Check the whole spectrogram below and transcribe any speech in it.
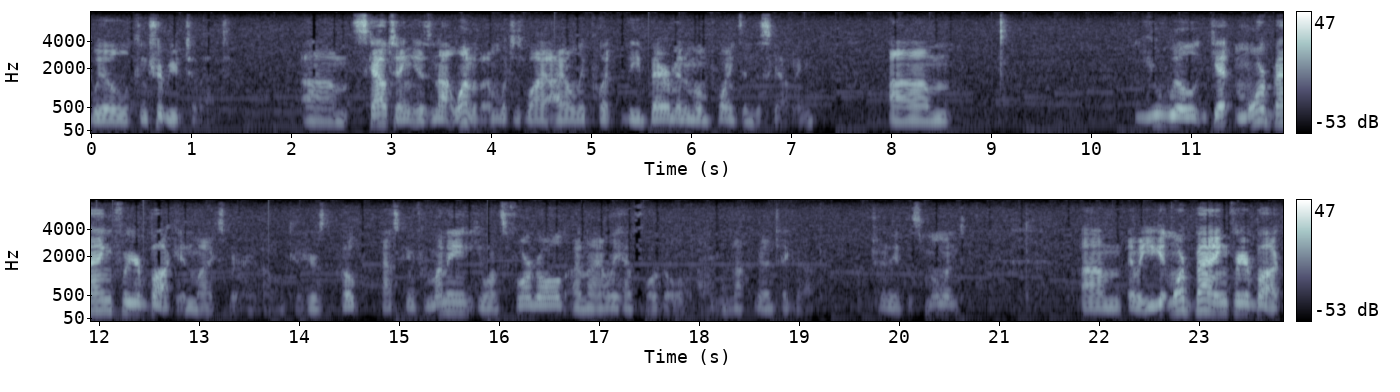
will contribute to that. Um, scouting is not one of them, which is why I only put the bare minimum points into scouting. Um, you will get more bang for your buck, in my experience. Okay, here's the Pope asking for money. He wants four gold, and I only have four gold. I'm not going to take that opportunity at this moment. Um, anyway, you get more bang for your buck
